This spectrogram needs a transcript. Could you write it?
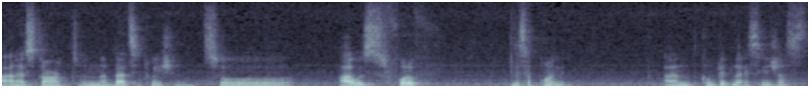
and I start in a bad situation. So I was full of disappointment and completely I say just,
